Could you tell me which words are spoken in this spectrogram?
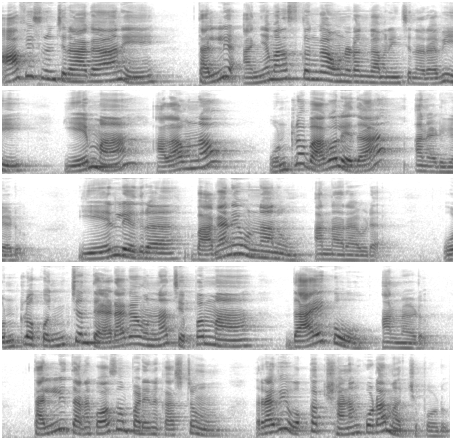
ఆఫీస్ నుంచి రాగానే తల్లి అన్యమనస్కంగా ఉండడం గమనించిన రవి ఏమ్మా అలా ఉన్నావు? ఒంట్లో బాగోలేదా? అని అడిగాడు. ఏం లేదురా బాగానే ఉన్నాను అన్నారు ఆవిడ. ఒంట్లో కొంచెం తేడాగా ఉన్నా చెప్పమ్మా దాయకు అన్నాడు. తల్లి తన కోసం పడిన కష్టం రవి ఒక్క క్షణం కూడా మర్చిపోడు.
